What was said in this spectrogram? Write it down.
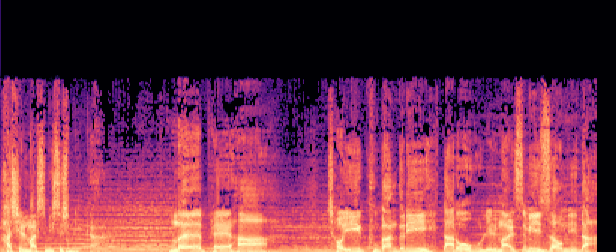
하실 말씀 있으십니까? 네, 폐하. 저희 구간들이 따로 올릴 말씀이 있사옵니다.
